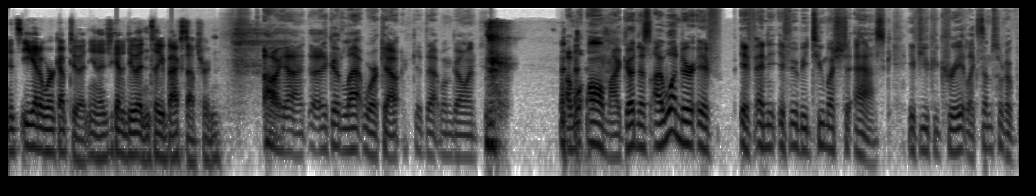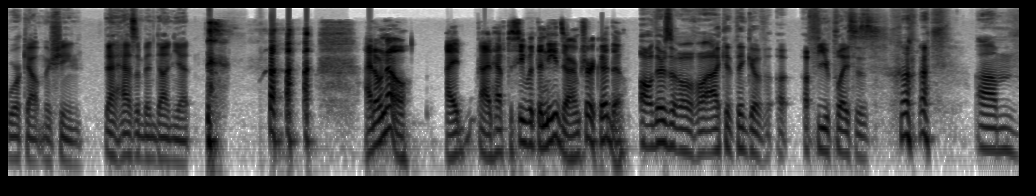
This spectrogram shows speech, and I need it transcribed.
It's you got to work up to it. You know, you just got to do it until your back stops hurting. Oh yeah, a good lat workout. Get that one going. oh my goodness, I wonder if if any if it would be too much to ask if you could create like some sort of workout machine that hasn't been done yet. I don't know. I'd I'd have to see what the needs are. I'm sure it could though. Oh, there's a, oh, I could think of a, a few places. um,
